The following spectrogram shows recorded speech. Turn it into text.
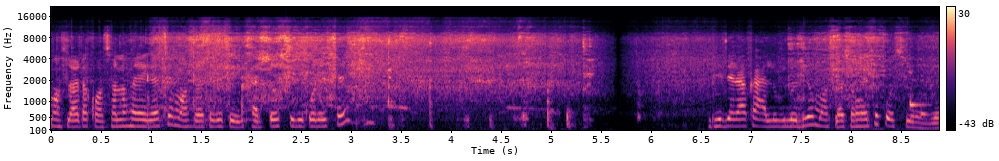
মশলাটা কষানো হয়ে গেছে, মশলা থেকে তেল ছাড়তেও শুরু করেছে। ভেজে রাখা আলুগুলো দিয়েও মশলার সঙ্গে একটু কষিয়ে নেবে।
